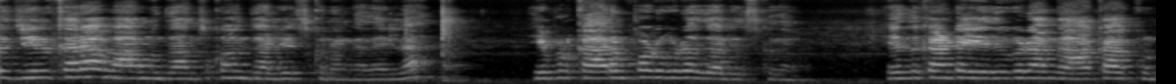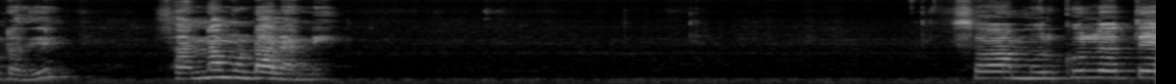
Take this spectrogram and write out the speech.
ఇప్పుడు జీలకర్ర వాము దంచుకొని జల్లించుకున్నాం కదా ఇలా. ఇప్పుడు కారం పొడి కూడా జల్లించుకుందాం ఎందుకంటే ఇది కూడా ఆకాకు ఉంటుంది. సన్నం ఉండాలి అన్నీ. సో ఆ మురుకులు వస్తే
